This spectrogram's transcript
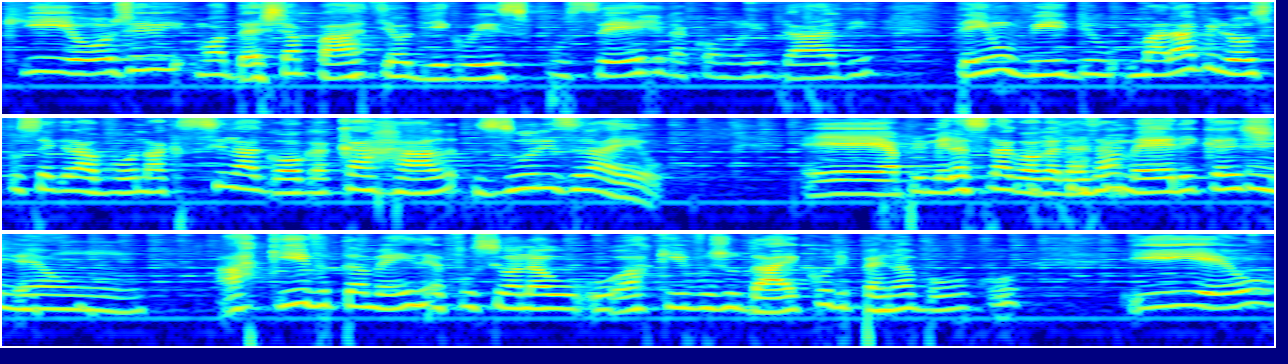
que hoje, modéstia à parte, eu digo isso por ser da comunidade, tem um vídeo maravilhoso que você gravou na sinagoga Carral Zur Israel. É a primeira sinagoga das Américas, é um arquivo também, é, funciona o, o, arquivo judaico de Pernambuco. E eu,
